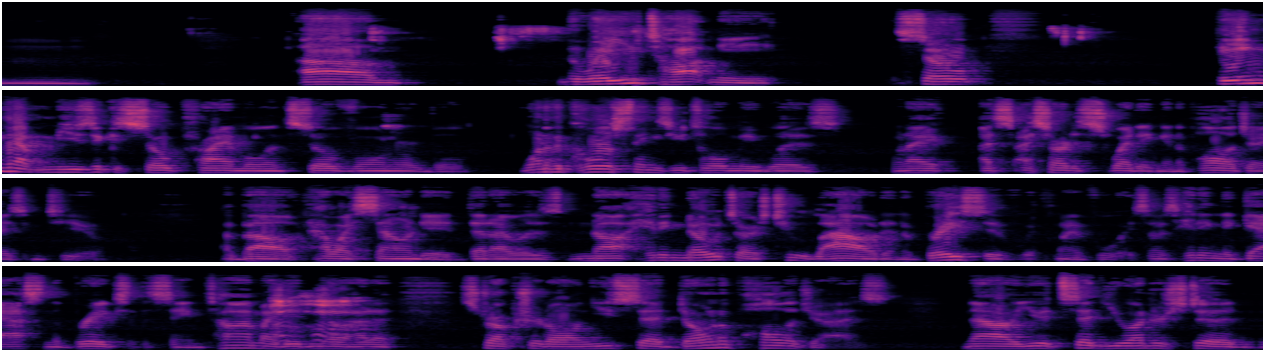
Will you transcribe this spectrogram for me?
Mm. Um, the way you taught me, so being that music is so primal and so vulnerable, one of the coolest things you told me was when I, I I started sweating and apologizing to you about how I sounded, that I was not hitting notes or I was too loud and abrasive with my voice. I was hitting the gas and the brakes at the same time. I didn't know how to structure it all. And you said, don't apologize. Now, you had said you understood,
